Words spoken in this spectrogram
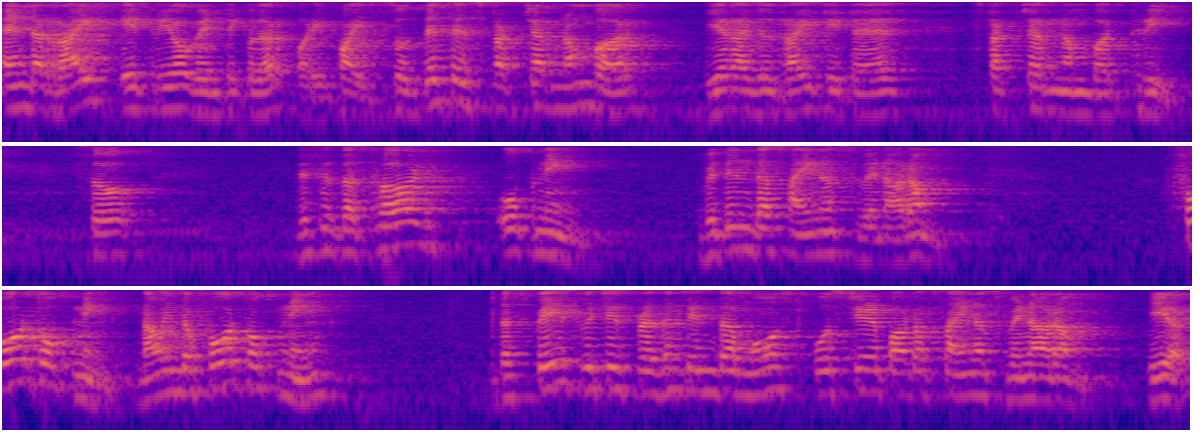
and the right atrioventricular orifice. So this is structure number, here I will write it as structure number 3. So this is the third opening within the sinus venarum. Fourth opening, now in the fourth opening, the space which is present in the most posterior part of sinus venarum here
